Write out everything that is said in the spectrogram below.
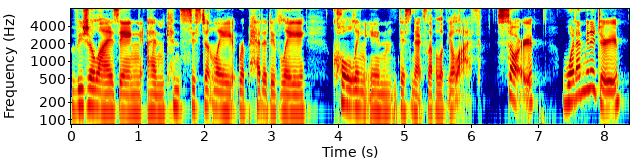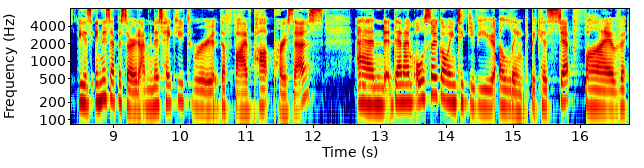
visualizing and consistently, repetitively calling in this next level of your life. So, what I'm going to do is in this episode, I'm going to take you through the five part process. And then I'm also going to give you a link because step five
